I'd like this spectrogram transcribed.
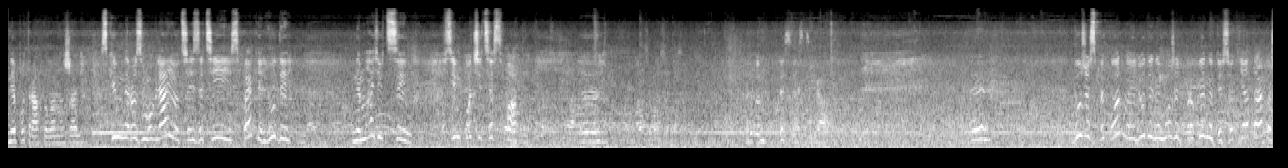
не потрапила, на жаль. З ким не розмовляю, це із-за цієї спеки люди не мають сил. Всім хочеться спати. Е, Робимо. Е, Дуже спекотно і люди не можуть прокинутись. От я також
